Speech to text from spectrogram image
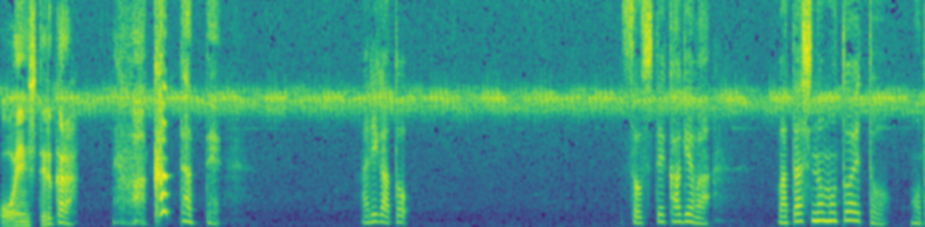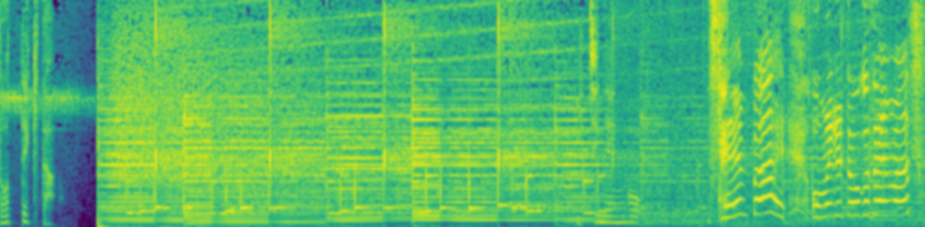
応援してるから。分かったって。ありがとう。そして影は私のもとへと戻ってきた。1年後。先輩おめでとうございます。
